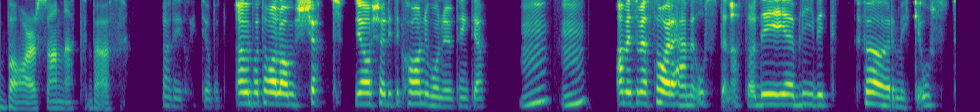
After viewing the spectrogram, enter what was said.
bars och annat bös. Ja det är skitjobbigt. Ja men på tal om kött. Jag kör lite carnivore nu tänkte jag. Mm. Mm. Ja men som jag sa det här med osten alltså. Det har blivit för mycket ost.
